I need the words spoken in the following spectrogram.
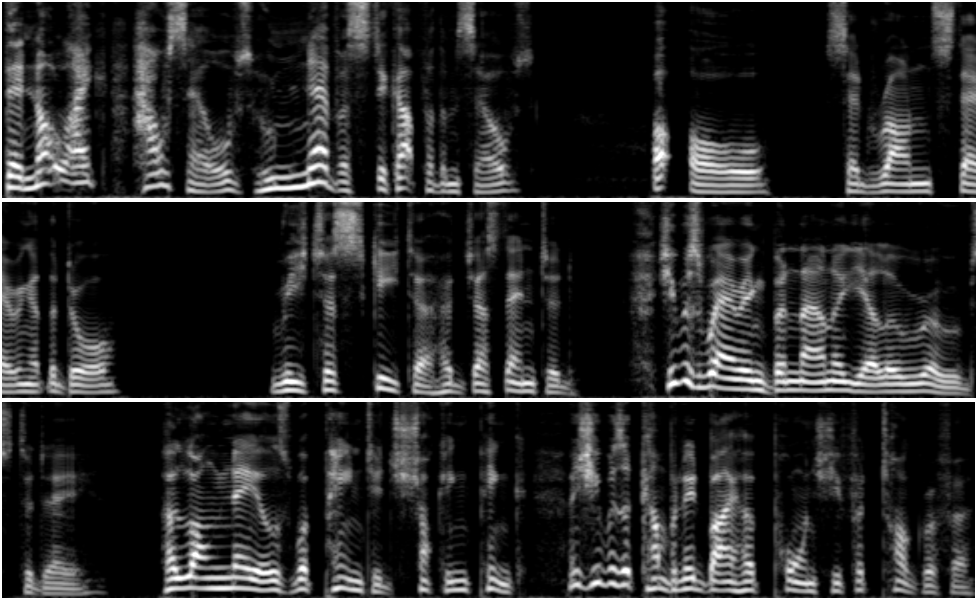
They're not like house elves who never stick up for themselves. Uh-oh, said Ron, staring at the door. Rita Skeeter had just entered. She was wearing banana yellow robes today. Her long nails were painted shocking pink, and she was accompanied by her paunchy photographer.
